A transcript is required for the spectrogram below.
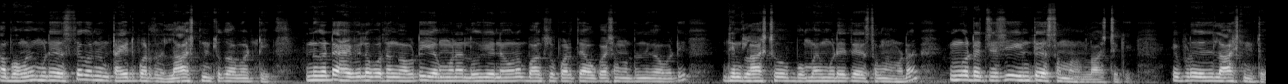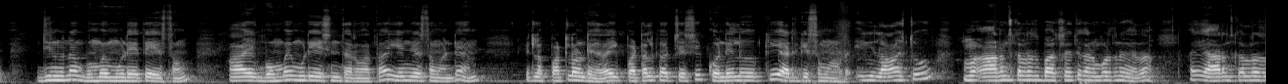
ఆ బొంబాయి మూడి వేస్తే కొంచెం టైట్ పడుతుంది లాస్ట్ నిట్లు కాబట్టి. ఎందుకంటే హైవేలో పోతాం కాబట్టి ఏమైనా లూజ్ అయినా కూడా బాక్స్లో పడితే అవకాశం ఉంటుంది కాబట్టి దీనికి లాస్ట్ బొంబాయి మూడి అయితే వేస్తాం అనమాట ఇంకోటి వచ్చేసి ఇంటి వేస్తాం మనం లాస్ట్కి. ఇప్పుడు ఇది లాస్ట్ నిట్. దీని కూడా బొంబాయి మూడి అయితే వేస్తాం. ఆ బొంబాయి ముడి వేసిన తర్వాత ఏం చేస్తామంటే ఇట్లా పట్టలు ఉంటాయి కదా ఈ పట్టలకి వచ్చేసి కొండలకి అతికిస్తాం అనమాట ఈ లాస్ట్ ఆరెంజ్ కలర్ బాక్స్లు అయితే కనబడుతున్నాయి కదా ఈ ఆరెంజ్ కలర్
